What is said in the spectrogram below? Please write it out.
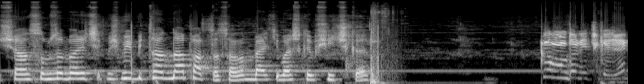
şansımıza böyle çıkmış bir bir tane daha patlatalım belki başka bir şey çıkar. Bakalım ne çıkacak.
